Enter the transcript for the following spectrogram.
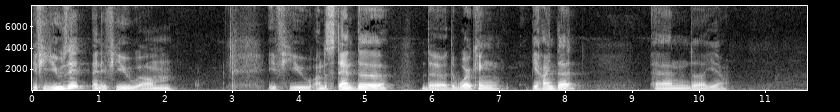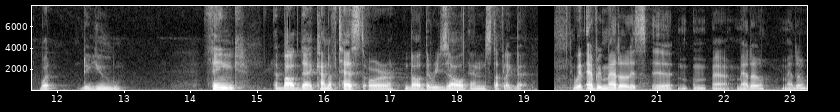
If you use it and if you um, if you understand the the the working behind that and uh, yeah. What do you think about that kind of test or about the result and stuff like that? With every medal is uh, uh, medal, medal,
